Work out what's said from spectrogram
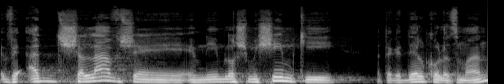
ועד שלב שהם נהיים לא שמישים, כי אתה גדל כל הזמן,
